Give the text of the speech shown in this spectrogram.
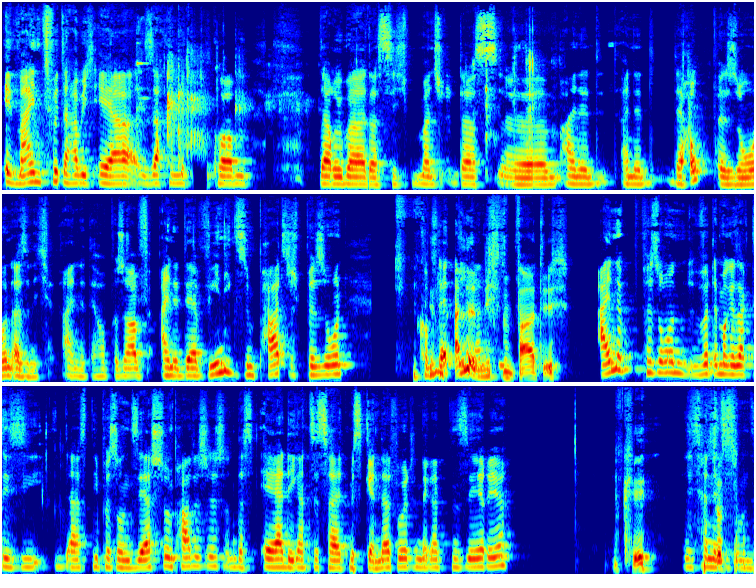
In meinem Twitter habe ich eher Sachen mitbekommen darüber, dass sich manch, dass äh, eine eine der Hauptpersonen, also nicht eine der Hauptpersonen, aber eine der wenig sympathischen Personen komplett alle nicht sympathisch eine Person wird immer gesagt, dass, sie, dass die Person sehr sympathisch ist und dass er die ganze Zeit missgendert wird in der ganzen Serie. Okay. Es handelt sich um,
